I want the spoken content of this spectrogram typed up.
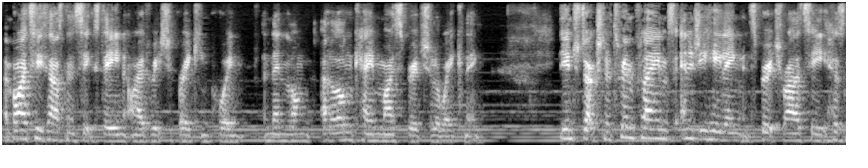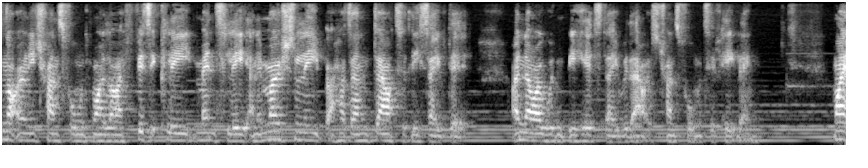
and by 2016, I had reached a breaking point, and then along, along came my spiritual awakening. The introduction of twin flames, energy healing, and spirituality has not only transformed my life physically, mentally, and emotionally, but has undoubtedly saved it. I know I wouldn't be here today without its transformative healing. My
